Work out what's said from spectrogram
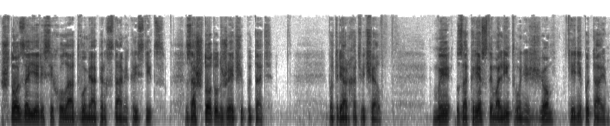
Что за ереси хула двумя перстами креститься? За что тут жечь и пытать?» Патриарх отвечал, «Мы за крест и молитву не жжем и не пытаем.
